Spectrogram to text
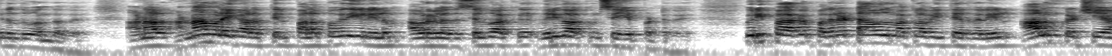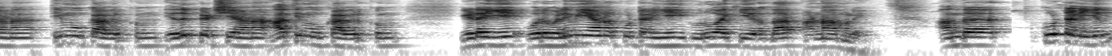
இருந்து வந்தது. ஆனால் அண்ணாமலை காலத்தில் பல பகுதிகளிலும் அவர்களது செல்வாக்கு விரிவாக்கம் செய்யப்பட்டது. குறிப்பாக பதினெட்டாவது மக்களவைத் தேர்தலில் ஆளும் கட்சியான திமுகவிற்கும் எதிர்க்கட்சியான அதிமுகவிற்கும் இடையே ஒரு வலிமையான கூட்டணியை உருவாக்கியிருந்தார் அண்ணாமலை. அந்த கூட்டணியில்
